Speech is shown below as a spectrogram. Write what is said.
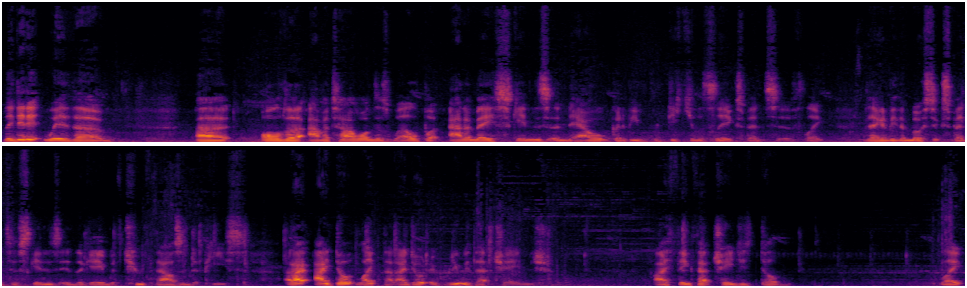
They did it with, um, uh, all the Avatar ones as well, but anime skins are now going to be ridiculously expensive. Like, they're going to be the most expensive skins in the game with 2,000 apiece. And I, I don't like that. I don't agree with that change. I think that change is dumb. Like,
